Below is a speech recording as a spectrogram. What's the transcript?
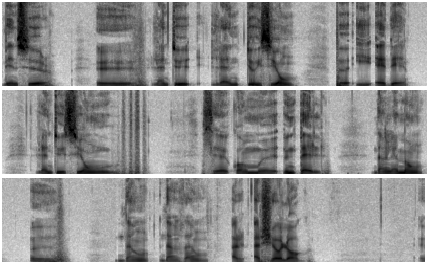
Bien sûr, euh, l'intuition peut y aider. L'intuition, c'est comme euh, une pelle dans les mains euh, dans, dans, un ar archéologue. Euh,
